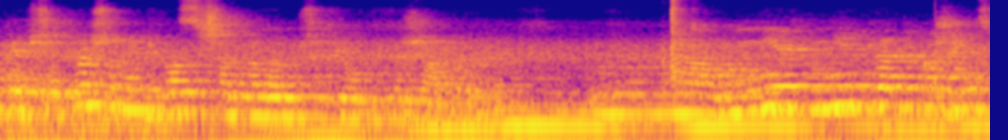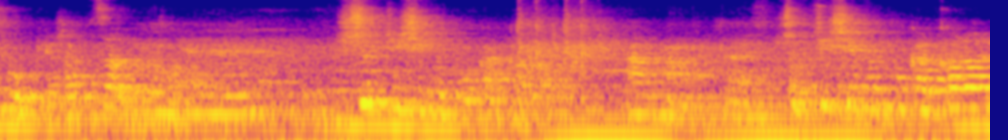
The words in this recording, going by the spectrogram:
pierwsze, proszę mieć włos szamponem przeciwwyżowym. No. Nie, nie dlatego, że jest łupież, absolutnie. Szybciej się wypłuka kolor. Aha, tak. Szybciej się wypłuka kolor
